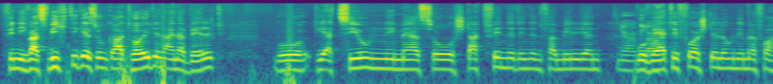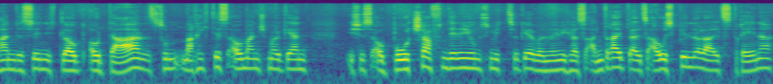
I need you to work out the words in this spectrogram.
finde ich, was Wichtiges und gerade heute in einer Welt, wo die Erziehung nicht mehr so stattfindet in den Familien, ja, wo Wertevorstellungen nicht mehr vorhanden sind. Ich glaube, auch da, darum mache ich das auch manchmal gern, ist es auch Botschaften den Jungs mitzugeben. Und wenn mich was antreibt als Ausbilder oder als Trainer,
